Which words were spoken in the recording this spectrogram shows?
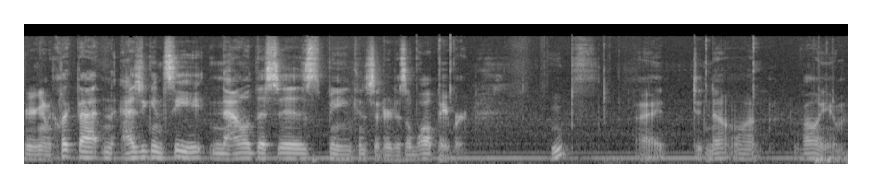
You're going to click that, and as you can see, now this is being considered as a wallpaper. Oops, I did not want volume.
